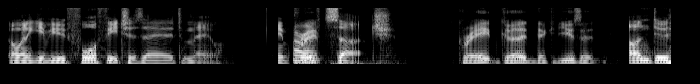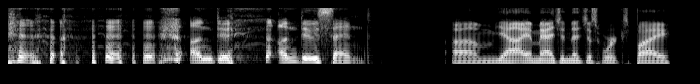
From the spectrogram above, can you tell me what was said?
I want to give you four features added to Mail. Improved right. search. Great. Good. They could use it. Undo. undo. undo send. Um. Yeah. I imagine that just works by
